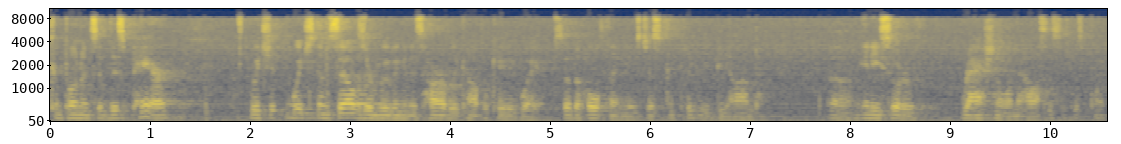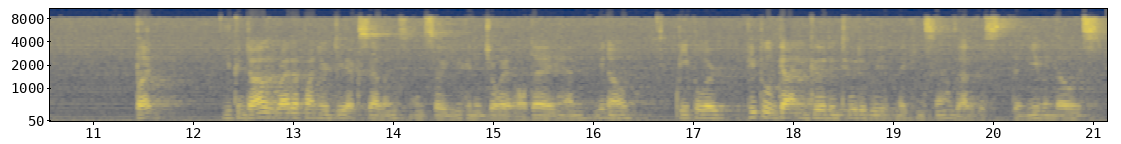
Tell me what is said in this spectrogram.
components of this pair, which, which themselves are moving in this horribly complicated way. So the whole thing is just completely beyond uh, any sort of rational analysis at this point. But you can dial it right up on your DX7s, and so you can enjoy it all day. And you know, people are people have gotten good intuitively at making sounds out of this thing, even though it's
